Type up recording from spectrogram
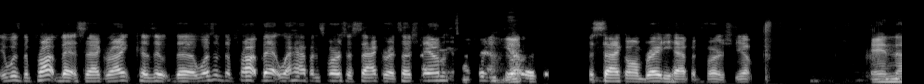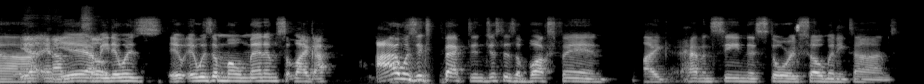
it was the prop bet sack, right? Because it the wasn't the prop bet what happens first, a sack or a touchdown? Yeah. The sack on Brady happened first. Yep. And uh, yeah, and yeah, so, I mean it was it, it was a momentum. So like I I was expecting just as a Bucks fan, like having seen this story so many times,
